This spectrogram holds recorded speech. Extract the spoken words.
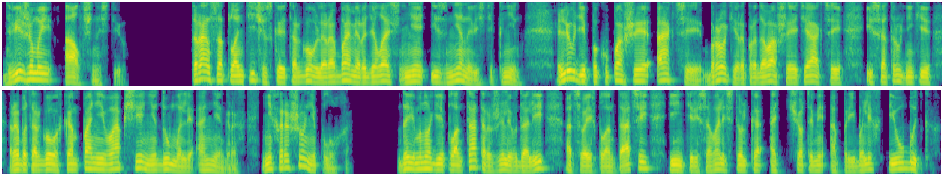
Движимый алчностью, Трансатлантическая торговля рабами родилась не из ненависти к ним. Люди, покупавшие акции, брокеры, продававшие эти акции и сотрудники работорговых компаний вообще не думали о неграх. Ни хорошо, ни плохо. Да и многие плантаторы жили вдали от своих плантаций и интересовались только отчетами о прибылях и убытках.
